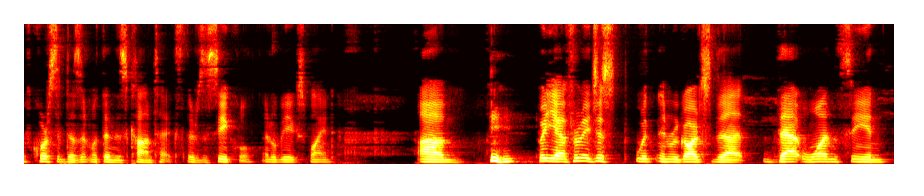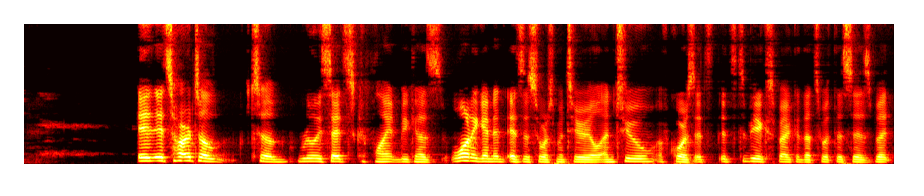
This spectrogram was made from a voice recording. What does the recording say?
of course it doesn't within this context. There's a sequel; it'll be explained. Um, but yeah, for me, just with in regards to that that one scene, it, it's hard to to really say it's a complaint because one, again, it, it's a source material, and two, of course, it's it's to be expected. That's what this is. But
